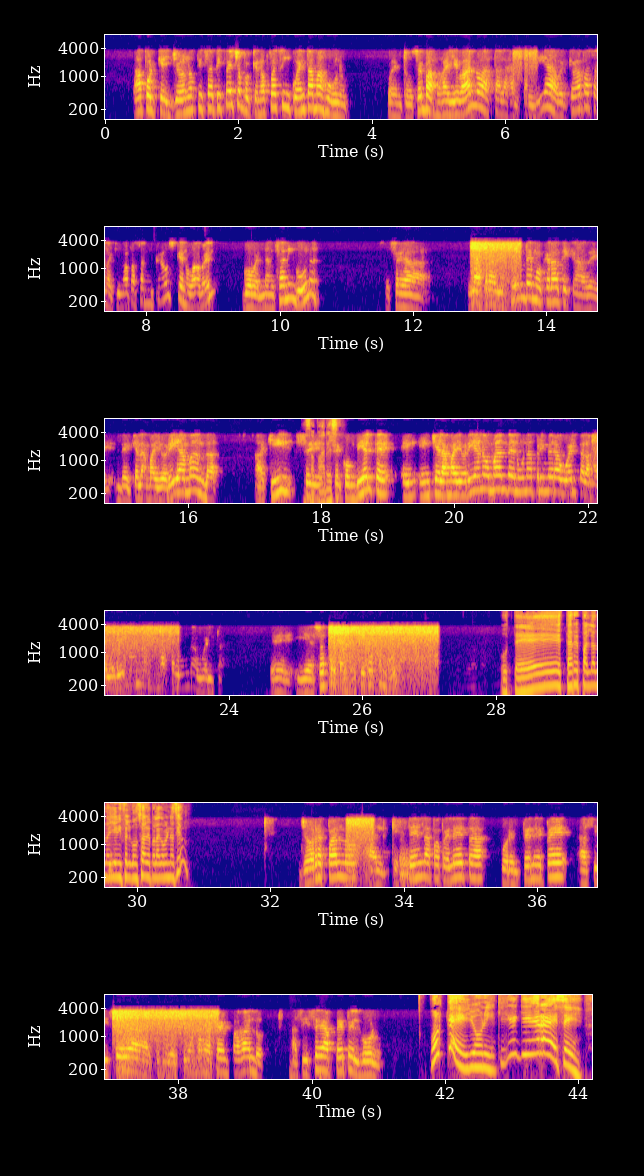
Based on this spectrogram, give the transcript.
Ah, porque yo no estoy satisfecho porque no fue 50 más uno. Pues entonces vamos a llevarlo hasta las alcaldías a ver qué va a pasar. Aquí va a pasar un caos que no va a haber gobernanza ninguna. O sea, la tradición democrática de, de que la mayoría manda, aquí se, se convierte en, en que la mayoría no manda en una primera vuelta, la mayoría manda en una segunda vuelta. Eh, y eso es totalmente. ¿Usted está respaldando a Jennifer González para la gobernación? Yo respaldo al que esté en la papeleta por el PNP, así sea, como decíamos acá en Fajardo, así sea Pepe el Bolo. ¿Por qué, Johnny? ¿Quién, quién era ese?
